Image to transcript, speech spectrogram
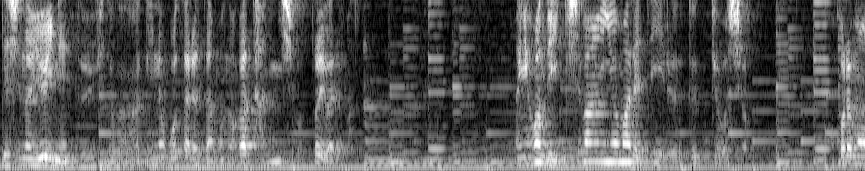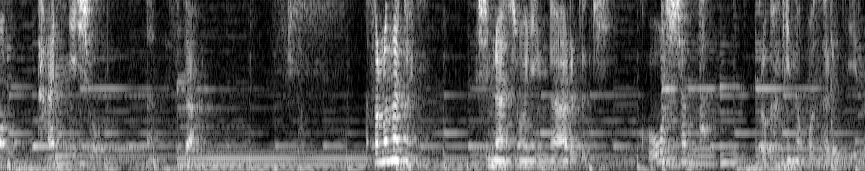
弟子の唯念という人が書き残されたものが「歎異抄」と言われます。日本で一番読まれている仏教書。これも「歎異抄」なんですがその中に親鸞上人がある時こうおっしゃったと書き残されている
